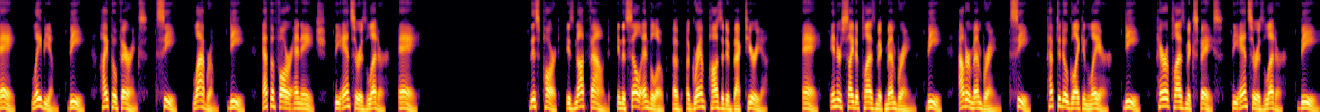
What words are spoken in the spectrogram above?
A. Labium. B. Hypopharynx. C. Labrum. D. Epipharynx. The answer is letter A. This part is not found in the cell envelope of a gram-positive bacteria. A. Inner cytoplasmic membrane. B. Outer membrane. C. Peptidoglycan layer. D. Periplasmic space. The answer is letter B.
